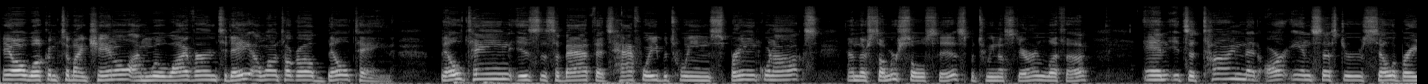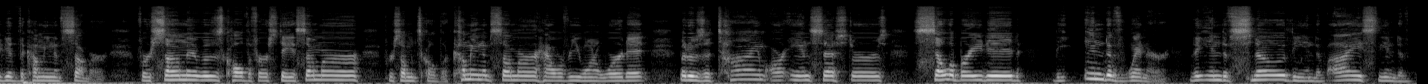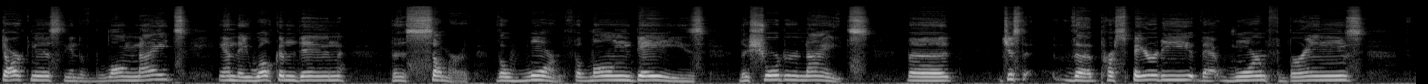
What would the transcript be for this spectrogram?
Hey all, welcome to my channel. I'm Will Wyvern. Today I want to talk about Beltane. Beltane is the Sabbat that's halfway between spring equinox and the summer solstice between Ostara and Litha. And it's a time that our ancestors celebrated the coming of summer. For some it was called the first day of summer, for some it's called the coming of summer, however you want to word it. But it was a time our ancestors celebrated the end of winter the end of snow, the end of ice, the end of darkness, the end of the long nights, and they welcomed in the summer, the warmth, the long days, the shorter nights, the just the prosperity that warmth brings,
